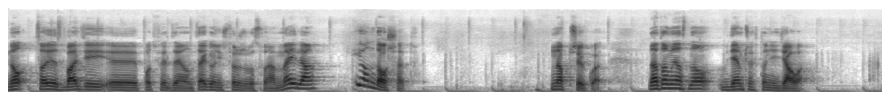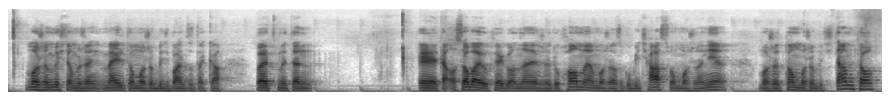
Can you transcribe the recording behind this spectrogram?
no co jest bardziej yy, potwierdzającego niż to, że wysłałem maila i on doszedł. Na przykład. Natomiast no, w Niemczech to nie działa. Może myślą, że mail to może być bardzo taka, powiedzmy, ten, yy, ta osoba, do którego on należy ruchome, można zgubić hasło, można nie, może to, może być tamto.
